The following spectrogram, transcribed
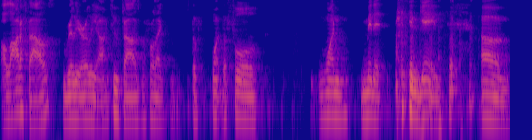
a lot of fouls really early on, two fouls before like the the full one minute in game. um,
